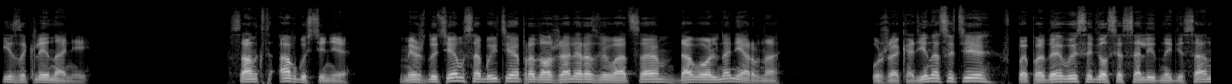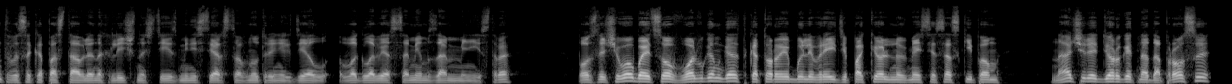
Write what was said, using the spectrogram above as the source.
и заклинаний. В Санкт-Августине, между тем, события продолжали развиваться довольно нервно. Уже к 11 в ППД высадился солидный десант высокопоставленных личностей из Министерства внутренних дел во главе с самим замминистра, после чего бойцов Вольфганга, которые были в рейде по Кёльну вместе со Скипом, начали дергать на допросы,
